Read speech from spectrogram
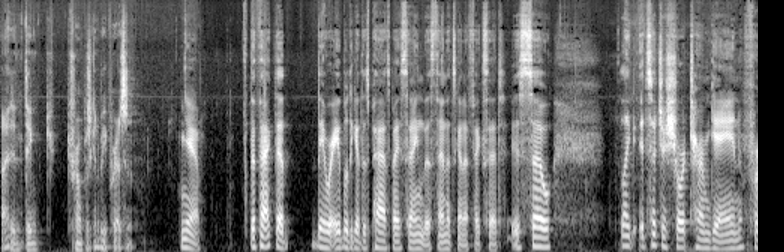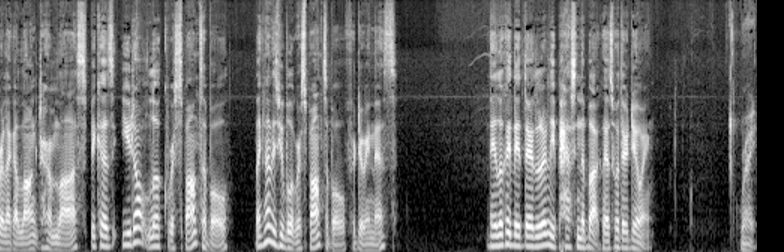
I didn't think Trump was going to be president. Yeah. The fact that they were able to get this passed by saying the Senate's going to fix it is so like it's such a short-term gain for like a long-term loss because you don't look responsible. Like none of these people look responsible for doing this. They look like they- they're literally passing the buck. That's what they're doing. Right.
